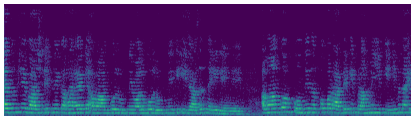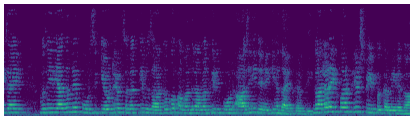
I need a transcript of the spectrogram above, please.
अजम शहबाज शरीफ ने कहा है कि आवाम को लूटने वालों को लूटने की इजाज़त नहीं देंगे। आवाम को हुकूमती नरकों पर आटे की फ्राहमी यकीनी बनाई जाए। वज़ीर अजम ने फ़ूड सिक्योरिटी और सनत की वजारतों को अमन दरामद की रिपोर्ट आज ही देने की हदायत कर दी। डॉलर एक बार फिर स्पीड पर करने लगा।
